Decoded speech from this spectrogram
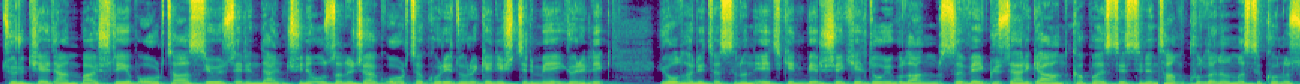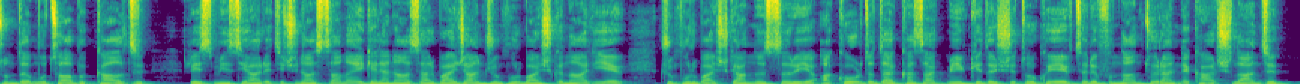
Türkiye'den başlayıp Orta Asya üzerinden Çin'e uzanacak orta koridoru geliştirmeye yönelik yol haritasının etkin bir şekilde uygulanması ve güzergahın kapasitesinin tam kullanılması konusunda mutabık kaldı. Resmi ziyaret için Astana'ya gelen Azerbaycan Cumhurbaşkanı Aliyev, Cumhurbaşkanlığı Sarayı Akorda'da Kazak mevkidaşı Tokayev tarafından törenle karşılandı.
